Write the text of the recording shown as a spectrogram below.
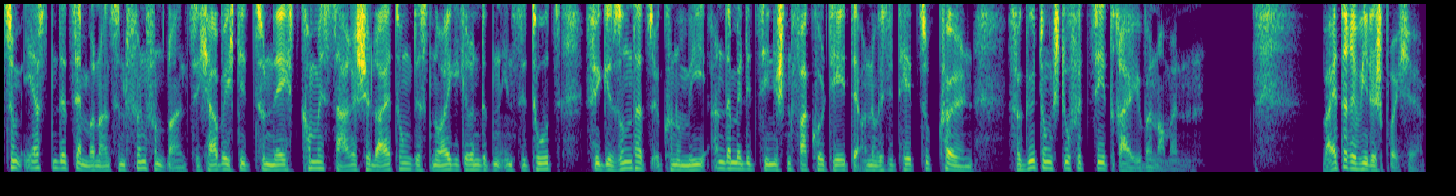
zum 1. Dezember 1995 habe ich die zunächst kommissarische Leitung des neu gegründeten Instituts für Gesundheitsökonomie an der Medizinischen Fakultät der Universität zu Köln, Vergütungsstufe C3 übernommen. Weitere Widersprüche.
